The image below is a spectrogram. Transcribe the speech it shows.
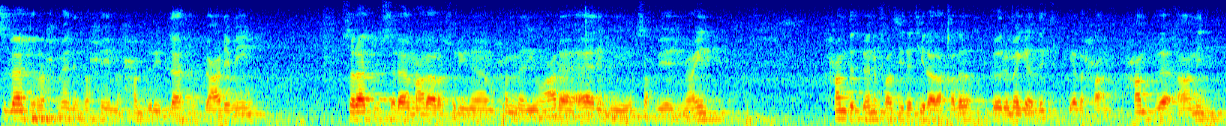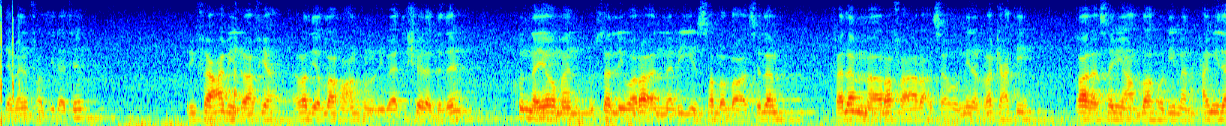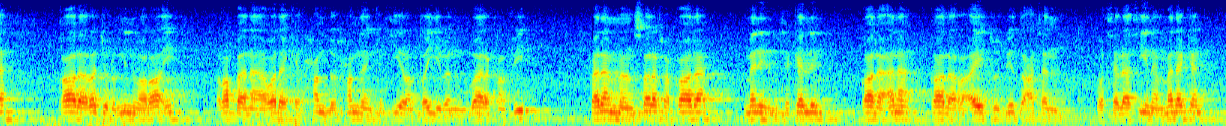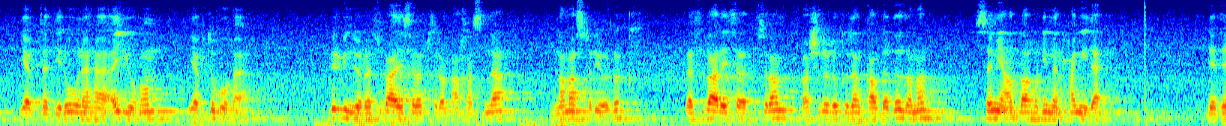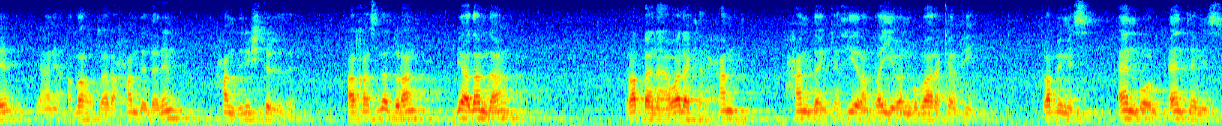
بسم الله الرحمن الرحيم الحمد لله رب العالمين الصلاة والسلام على رسولنا محمد وعلى آله وصحبه ecmaîn Hamd etmenin faziletiyle alakalı bölüme geldik. Ya da ham- hamd ve amin demenin fazileti. Rifa'a bin Rafi' radıyallahu anh'un rivayeti şöyle dedi. Kunna yevmen nusalli vera'en nebiyyi sallallahu aleyhi ve sellem فلما رفع رأسه من الركعة قال سمع الله لمن حمده. قال رجل من ورائه ربنا ولك الحمد حمدا كثيرا طيبا مباركا فيه. فلما انصرف قال من المتكلم؟ قال أنا. قال رأيت بضعة وثلاثين ملكا يبتدرونها أيهم يكتبها. Bir gün diyor Resulullah Aleyhisselatü Vesselam arkasında namaz kılıyordu. Resulullah Aleyhisselatü Vesselam başını rükudan kaldırdığı zaman Semiyallahu limen hamide dedi. Yani Allahu Teala hamd edenin hamdini işitir dedi. Arkasında duran bir adam da Rabbena ve lekel hamd hamden kesiren tayyiben mübareken fih. Rabbimiz en bol, en temiz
